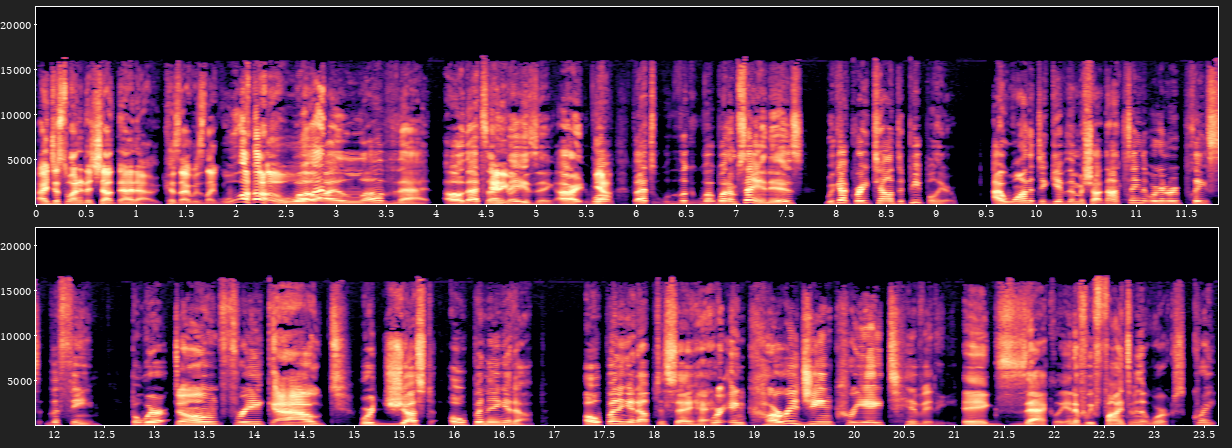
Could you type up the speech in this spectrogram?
I just wanted to shout that out because I was like, "Whoa, Whoa, what?" I love that. Oh, that's Anyway. amazing. All right. Well, Yeah. that's look what, what I'm saying is we got great talented people here. I wanted to give them a shot. Not saying that we're going to replace the theme, but we're Don't freak out. we're just opening it up. Opening it up to say, "Hey, We're encouraging creativity. Exactly. And if we find something that works, great.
